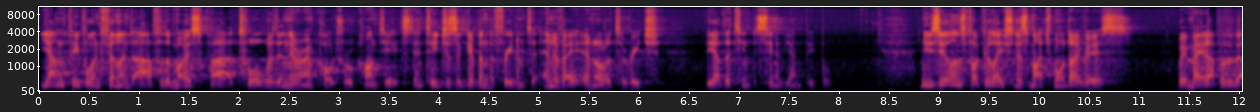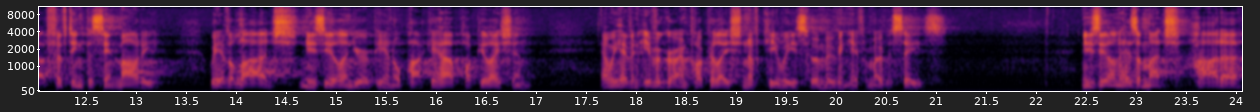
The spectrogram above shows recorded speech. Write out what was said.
young people in Finland are, for the most part, taught within their own cultural context, and teachers are given the freedom to innovate in order to reach the other 10% of young people. New Zealand's population is much more diverse. We're made up of about 15% Maori, We have a large New Zealand, European, or Pākehā population, and we have an ever growing population of Kiwis who are moving here from overseas. New Zealand has a much harder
